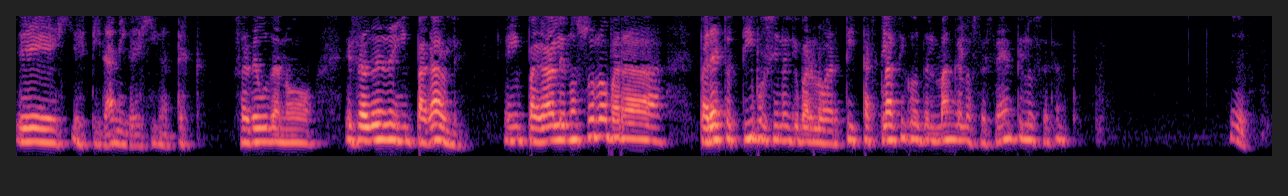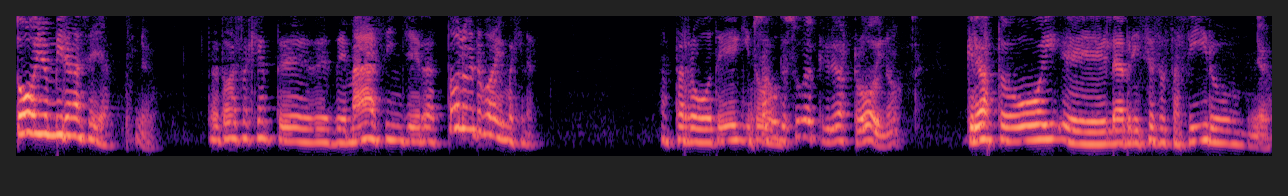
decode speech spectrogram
es, es titánica es gigantesca esa deuda no esa deuda es impagable es impagable no solo para para estos tipos sino que para los artistas clásicos del manga de los 60 y los 70 Mm, todos ellos miran hacia allá de toda esa gente, desde Massinger, a todo lo que te puedas imaginar. Hasta Robotech y Osamu todo. Tezuka que creó Astro Boy, ¿no? Creó hasta hoy eh, la princesa Zafiro, Ya.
